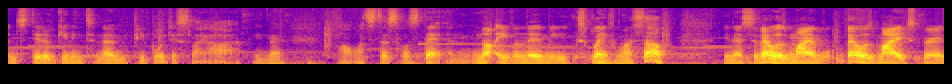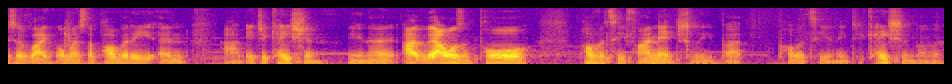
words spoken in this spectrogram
instead of getting to know me people are just like ah you know oh what's this what's that and not even letting me explain for myself you know so that was my that was my experience of like almost the poverty and um, education. You know, I I wasn't poor, poverty financially, but poverty and education, brother.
